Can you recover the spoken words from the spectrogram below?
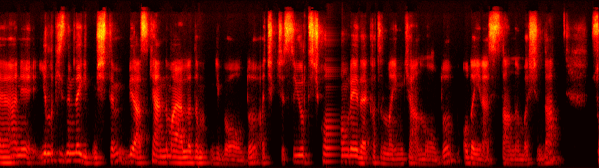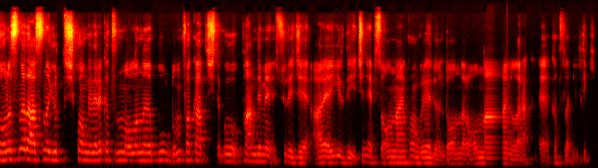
hani yıllık iznimde gitmiştim. Biraz kendim ayarladım gibi oldu açıkçası. Yurt içi kongreye de katılma imkanım oldu. O da yine asistanlığın başında. Sonrasında da aslında yurt dışı kongrelere katılma olanağı buldum. Fakat işte bu pandemi süreci araya girdiği için hepsi online kongreye döndü. Onlara online olarak e, katılabildik.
